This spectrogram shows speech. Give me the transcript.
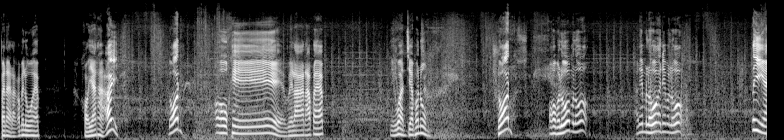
ไปไหนเราก็ไม่รู้ครับ ขออนุญาตหาเอ้ย โดน โอเค เวลานับแล้วครับหนีหวานเจี๊ยบพ่อหนุ่ม โดน โอ้โหมารู้มารู้ อันนี้มารู้ อันนี้มารู้ นี่ไง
